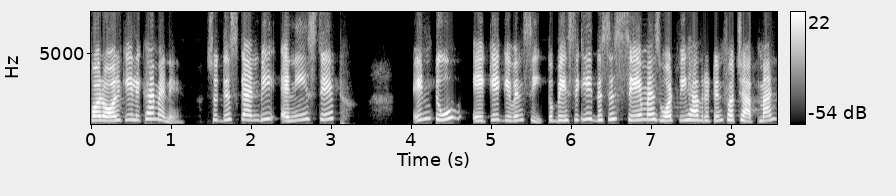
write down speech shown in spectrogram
for all k लिखा है मैंने. So this can be any state into A k given C तो basically this is same as what we have written for Chapman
